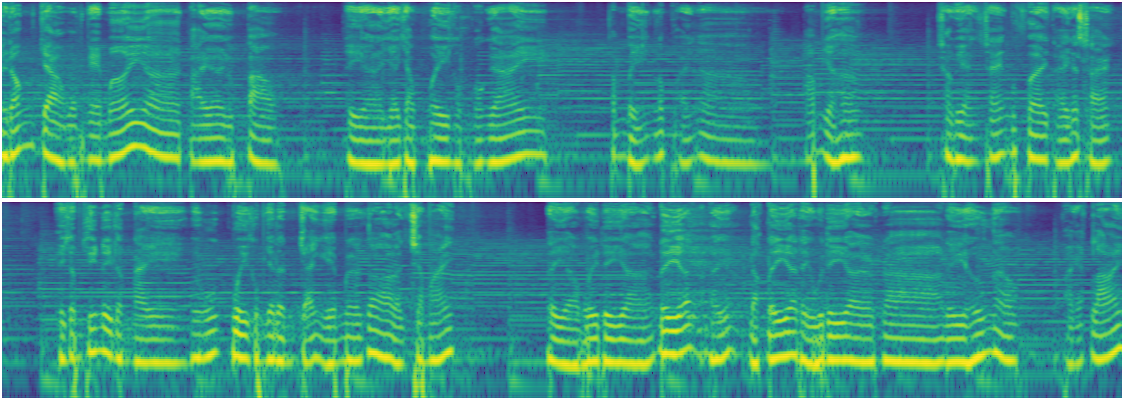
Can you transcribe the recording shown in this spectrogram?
Để đón chào một ngày mới ờ, tại ờ, Vũng Tàu. Thì ờ, vợ chồng Huy cùng con gái tắm biển lúc khoảng 8 giờ hơn sau khi ăn sáng buffet tại khách sạn thì trong chuyến đi lần này Huy muốn Huy cùng gia đình trải nghiệm ờ, có lần xe máy. Thì uh, Huy đi uh, đi á thì đợt đi á, thì Huy đi uh, ra đi hướng uh, phải cắt lái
